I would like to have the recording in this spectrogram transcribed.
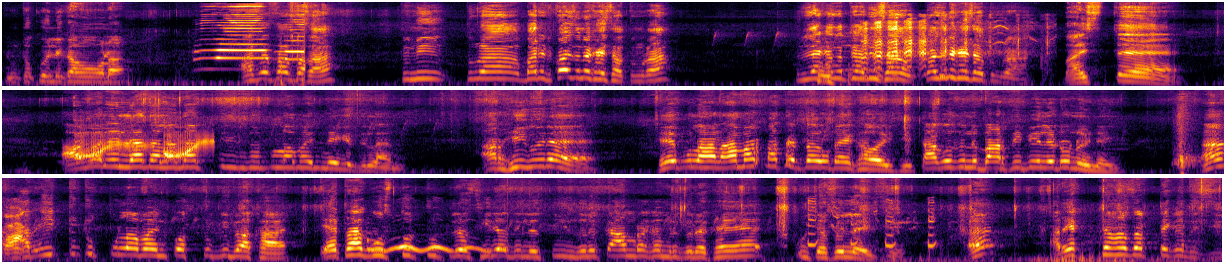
তুমি তো কইলে কামাবো না। আচ্ছা চাচা তুমি তোমরা বাড়ির কয়জনে খাইছাও তোমরা? তুমি এক হাজার টাকা দিছাও কয়জনে খাইছাও তোমরা? বাইসতে আমার এই লেদা লেদা তিনজন পোলা বাইর নিয়ে গেছিলাম। আর হি রে হে পোলাহান আমার পাতেরটা উঠাই খাওয়াইছি তাগো জন্য বাড়তি প্লেটও নই নাই। হ্যাঁ? আর একটু টুক পোলা বাইন কষ্ট কি বা খায় এটা গোস্ত টুকরে ছিঁড়া দিলে তিনজনে কামড়া কামড়ি করে খেয়ে উইটা চলে আইছে। হ্যাঁ? আর একটা হাজার টাকা দিছি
